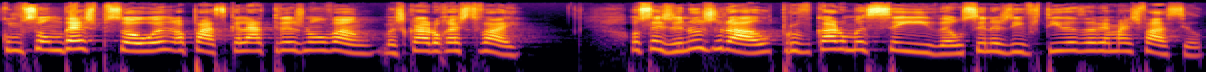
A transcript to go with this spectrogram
como são 10 pessoas, opá, se calhar 3 não vão, mas claro, o resto vai. Ou seja, no geral, provocar uma saída ou cenas divertidas é bem mais fácil.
